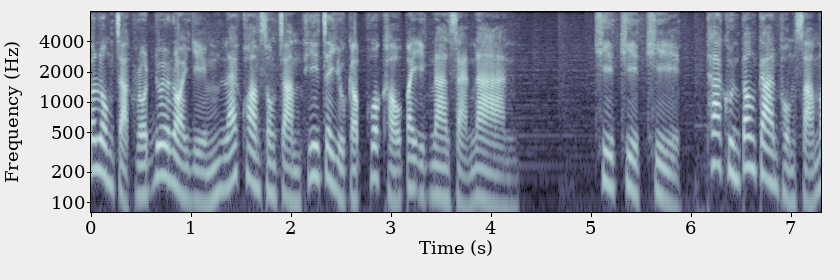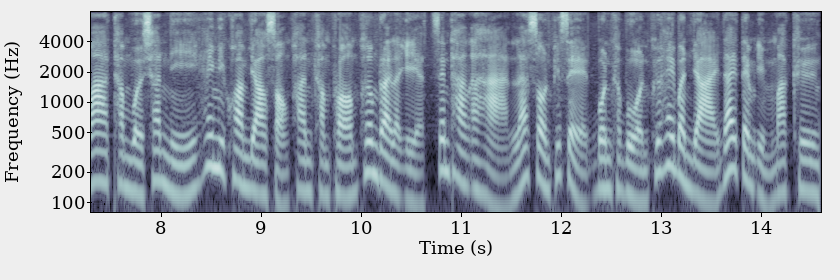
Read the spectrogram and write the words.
ก็ลงจากรถด้วยรอยยิ้ม และความทรงจำที่จะอยู่กับพวกเขาไปอีกนานแสนนาน ขีดขีดขีด ถ้าคุณต้องการผมสามารถทำเวอร์ชันนี้ให้มีความยาว 2,000 คำพร้อมเพิ่มรายละเอียด เส้นทางอาหารและโซนพิเศษบนขบวนเพื่อให้บรรยายได้เต็มอิ่มมากขึ้น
